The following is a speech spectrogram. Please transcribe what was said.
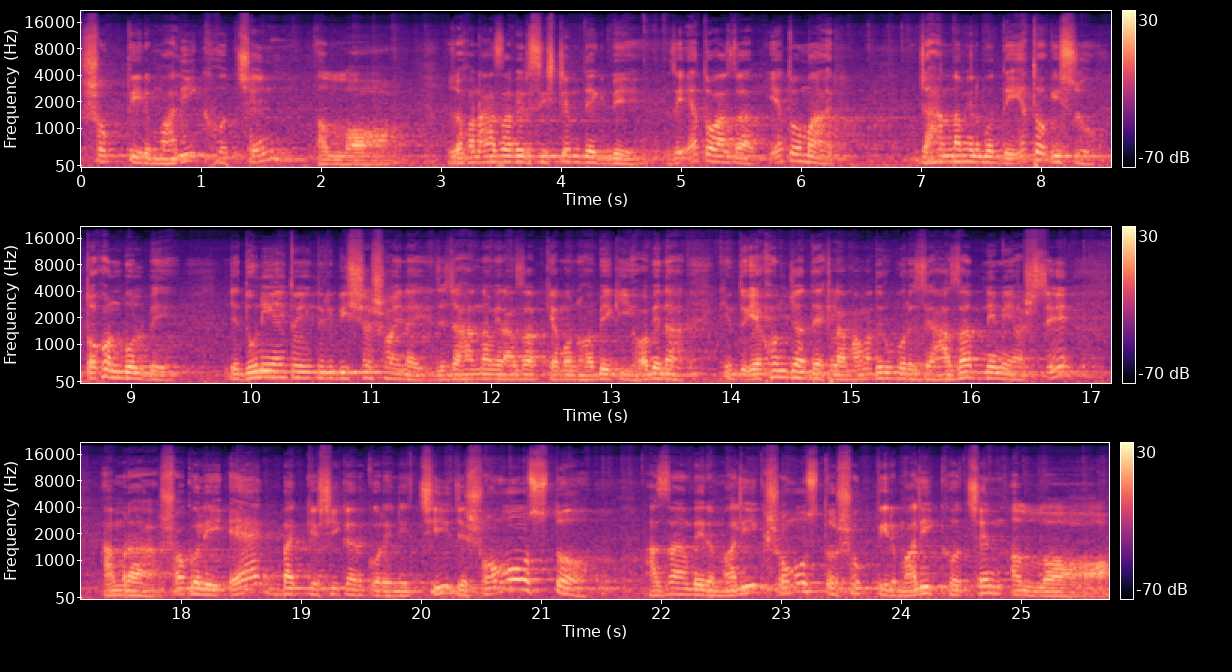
শক্তির মালিক হচ্ছেন আল্লাহ। যখন আজাবের সিস্টেম দেখবে যে এত আজাব এত মার, জাহান্নামের মধ্যে এত কিছু, তখন বলবে যে দুনিয়ায় তো এই দুটি বিশ্বাস হয় নাই, যে জাহান্নামের আজাব কেমন হবে, কি হবে না। কিন্তু এখন যা দেখলাম, আমাদের উপরে যে আজাব নেমে আসছে, আমরা সকলেই এক বাক্যে স্বীকার করে নিচ্ছি যে সমস্ত আজাবের মালিক, সমস্ত শক্তির মালিক হচ্ছেন আল্লাহ।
